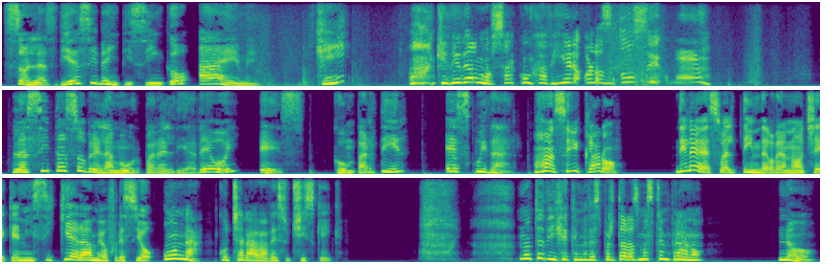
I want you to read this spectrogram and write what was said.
son las 10 y 25 AM. ¿Qué? Ay, quedé de almorzar con Javier a las 12. La cita sobre el amor para el día de hoy es compartir es cuidar. Ah, sí, claro. Dile eso al Tinder de anoche que ni siquiera me ofreció una cucharada de su cheesecake. ¿No te dije que me despertaras más temprano? No,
